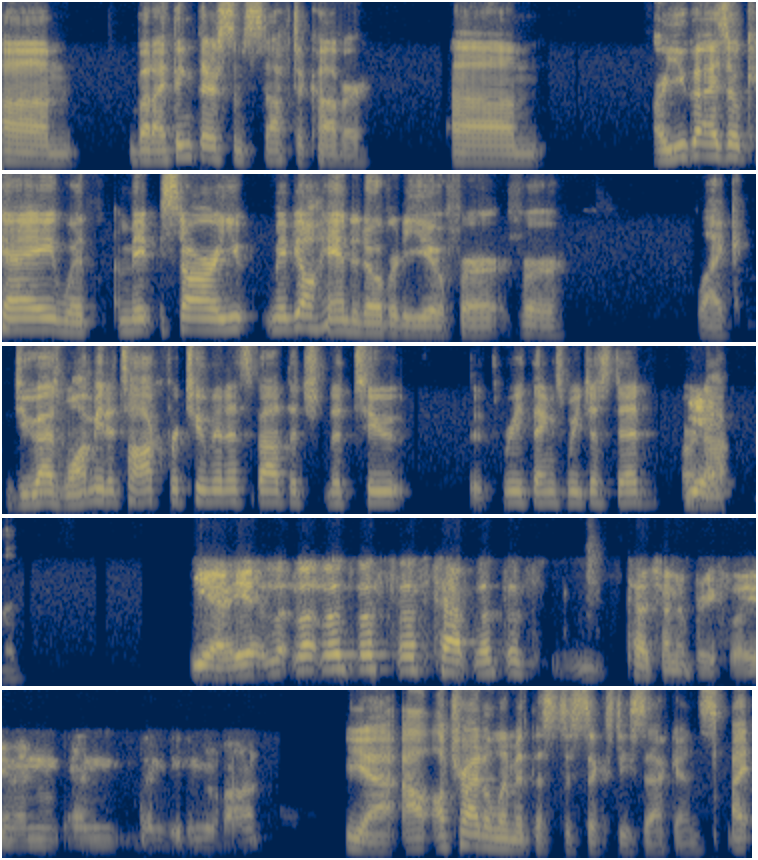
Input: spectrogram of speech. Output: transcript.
um, but I think there's some stuff to cover. Um, are you guys okay with maybe Starr? you maybe I'll hand it over to you for for like. Do you guys want me to talk for two minutes about the the two the three things we just did or yeah. not? Yeah, yeah. Let, let, let, let's let's tap. Let, let's touch on it briefly, and then and then we can move on. Yeah, I'll, I'll, try to limit this to 60 seconds. I,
